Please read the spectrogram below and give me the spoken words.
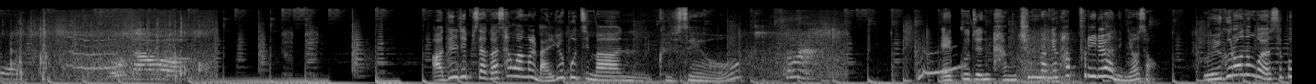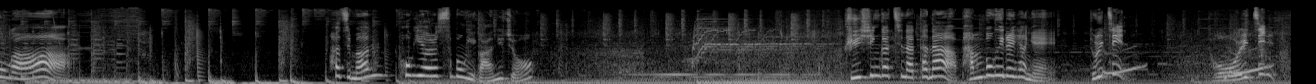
또 싸워. 아들 집사가 상황을 말려보지만 글쎄요. 애꿎은 방충망에 화풀이를 하는 녀석. 왜 그러는 거야 스봉아? 하지만 포기할 스봉이가 아니죠. 귀신같이 나타나 반봉이를 향해 돌진! 돌진!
